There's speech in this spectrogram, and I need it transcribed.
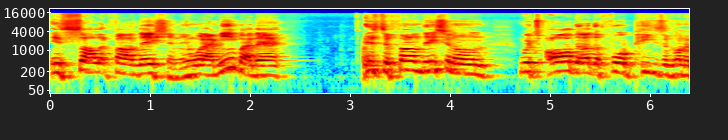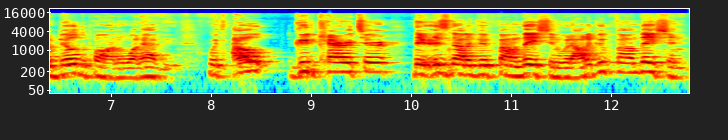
is solid foundation, and what I mean by that is the foundation on which all the other four P's are going to build upon, and what have you. Without good character, there is not a good foundation. Without a good foundation,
